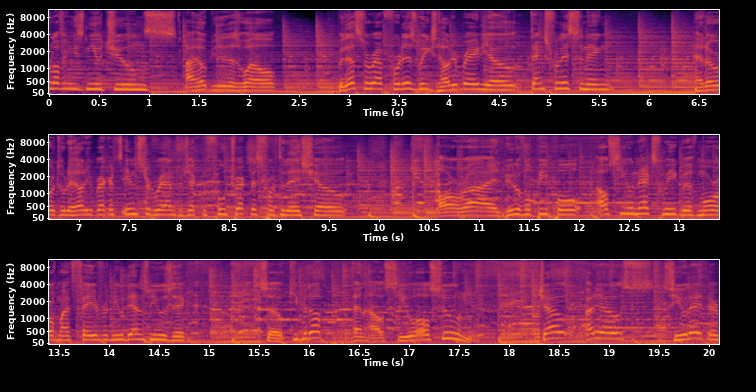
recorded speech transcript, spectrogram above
loving these new tunes. I hope you did as well. But that's a wrap for this week's Heldeep Radio. Thanks for listening. Head over to the Heldeep Records Instagram to check the full track list for today's show. Alright, beautiful people. I'll see you next week with more of my favorite new dance music. So keep it up, and I'll see you all soon. Ciao, adios, see you later.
